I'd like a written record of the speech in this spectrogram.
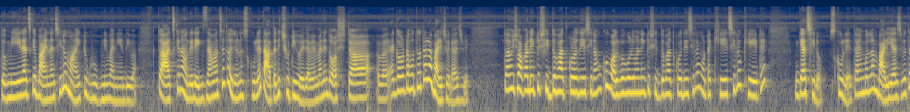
তো মেয়ের আজকে বায়না ছিল, মা, একটু ঘুগনি বানিয়ে দিবা। তো আজকে না ওদের এক্সাম আছে তো, ওই জন্য স্কুলে তাড়াতাড়ি ছুটি হয়ে যাবে। মানে দশটা এগারোটা হতে হতে ওরা বাড়ি চলে আসবে। তো আমি সকালে একটু সিদ্ধ ভাত করে দিয়েছিলাম। খুব অল্প পরিমাণে একটু সিদ্ধ ভাত করে দিয়েছিলাম। ওটা খেয়েছিল, খেয়েটে গেছিল স্কুলে তো আমি বললাম, বাড়ি আসবে তো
